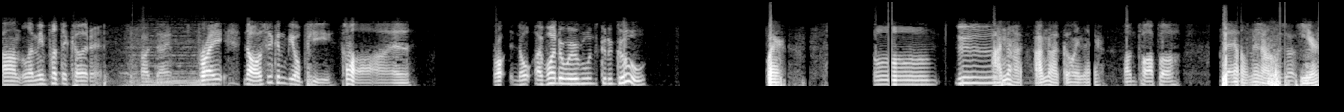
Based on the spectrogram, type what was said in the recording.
Um, let me put the code in. God dang. Sprite? No, this is gonna be OP. Come on. No, I wonder where everyone's gonna go. Where? Um, I'm not. I'm not going there. on top of. No, no, no. Is Here.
